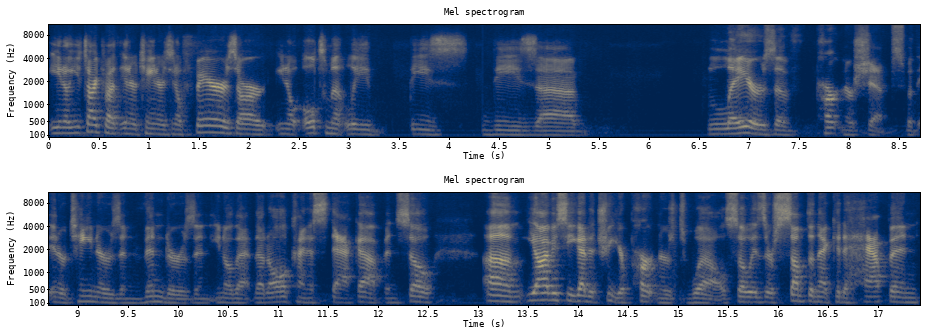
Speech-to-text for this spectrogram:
you know, you talked about the entertainers, you know, fairs are, you know, ultimately these these uh layers of partnerships with entertainers and vendors and you know that that all kind of stack up. And so um you obviously you got to treat your partners well. So is there something that could happen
